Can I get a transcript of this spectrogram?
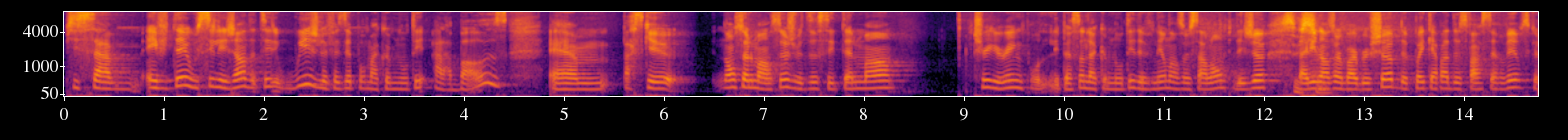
Puis ça invitait aussi les gens, de, tu sais, oui, je le faisais pour ma communauté à la base, euh, parce que non seulement ça, je veux dire, c'est tellement triggering pour les personnes de la communauté de venir dans un salon, puis déjà d'aller dans un barbershop, de pas être capable de se faire servir, parce que,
